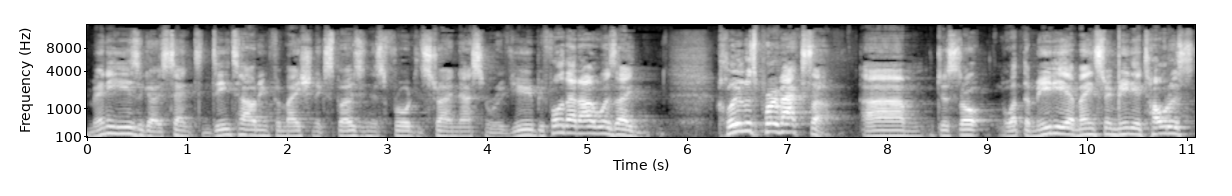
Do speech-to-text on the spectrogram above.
many years ago sent detailed information exposing this fraud to the Australian National Review. Before that, I was a clueless pro-vaxxer. Um, just what the media, mainstream media, told us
